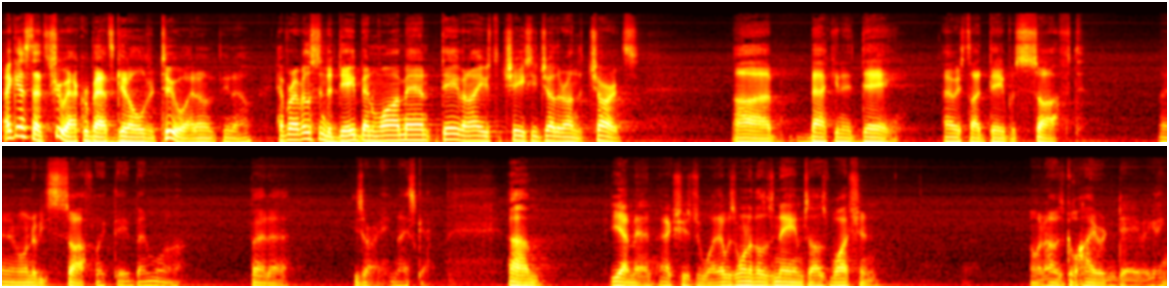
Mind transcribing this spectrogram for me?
I guess that's true. Acrobats get older too. I don't, you know. Have I ever listened to Dave Benoit, man? Dave and I used to chase each other on the charts uh, back in the day. I always thought Dave was soft. I didn't want to be soft like Dave Benoit. But uh, he's all right. Nice guy. Um, yeah, man. Actually, that was one of those names I was watching when I was go higher than Dave. Okay.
